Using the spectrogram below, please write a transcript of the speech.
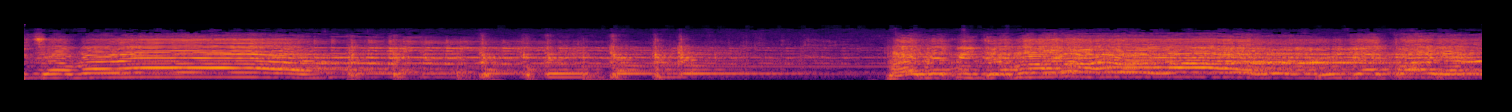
पार्वतीच्या बाळा. माझ्या पार्वतीच्या बाळा. तुझ्या पाया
